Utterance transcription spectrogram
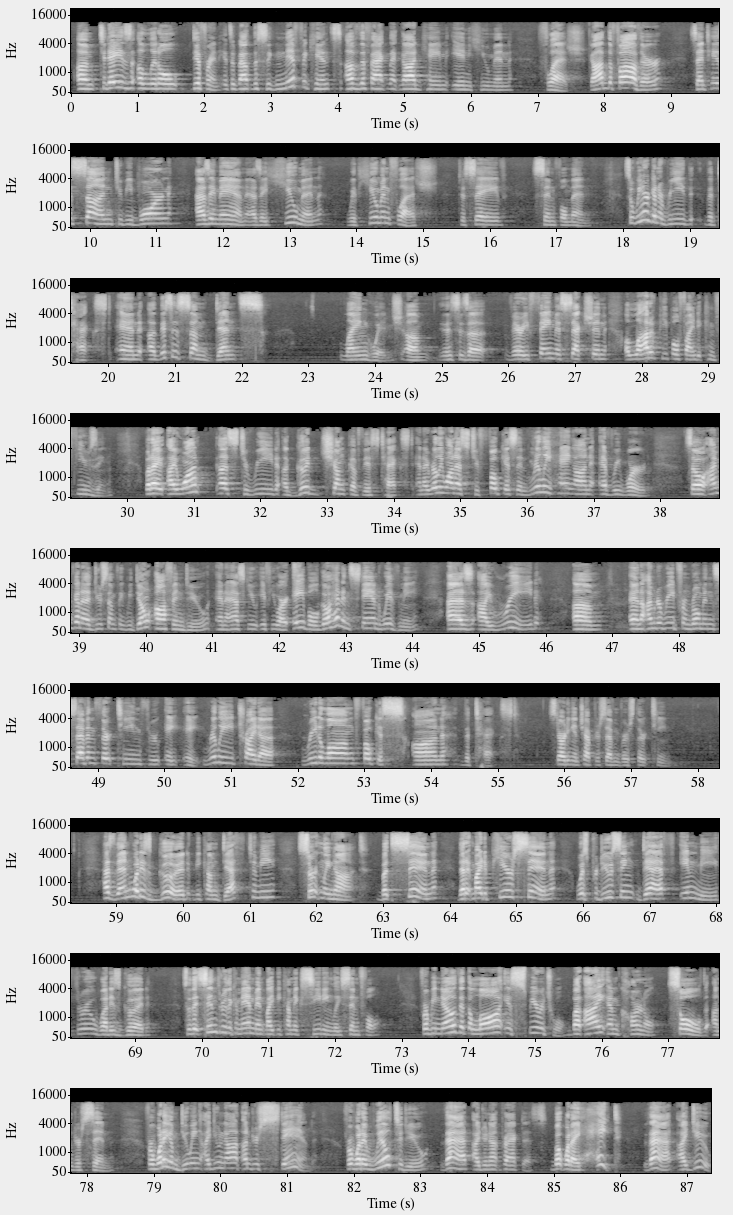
Um, today is a little different. It's about the significance of the fact that God came in human flesh. God the Father sent his Son to be born as a man, as a human with human flesh, to save sinful men. So we are going to read the text, and uh, this is some dense language. Um, this is a very famous section. A lot of people find it confusing. But I, I want us to read a good chunk of this text, and I really want us to focus and really hang on every word. So I'm going to do something we don't often do and ask you if you are able, go ahead and stand with me as I read. Um, and I'm going to read from Romans 7:13 through 8:8. Really try to read along, focus on the text, starting in chapter 7, verse 13. Has then what is good become death to me? Certainly not. But sin, that it might appear sin, was producing death in me through what is good, so that sin through the commandment might become exceedingly sinful. For we know that the law is spiritual, but I am carnal, sold under sin. For what I am doing, I do not understand. For what I will to do, that I do not practice. But what I hate, that I do.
